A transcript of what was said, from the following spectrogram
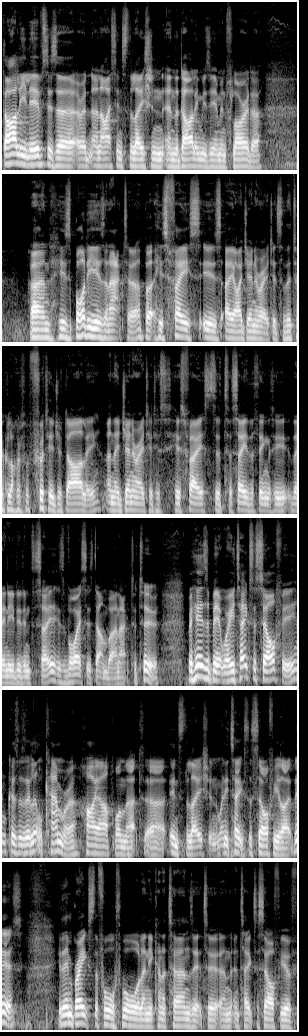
Dali Lives is a, a, nice installation in the Dali Museum in Florida. And his body is an actor, but his face is AI generated. So they took a lot of footage of Dali and they generated his, his face to, to say the things he, they needed him to say. His voice is done by an actor too. But here's a bit where he takes a selfie, because there's a little camera high up on that uh, installation. When he takes the selfie like this, he then breaks the fourth wall and he kind of turns it to, and, and takes a selfie of,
